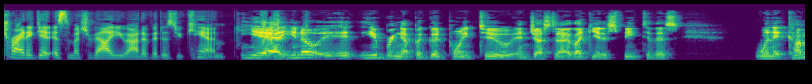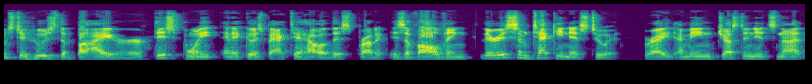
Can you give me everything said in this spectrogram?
try to get as much value out of it as you can. Yeah, you know, it, you bring up a good point too. And Justin, I'd like you to speak to this when it comes to who's the buyer, this point, and it goes back to how this product is evolving, there is some techiness to it right? I mean, Justin, it's not,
